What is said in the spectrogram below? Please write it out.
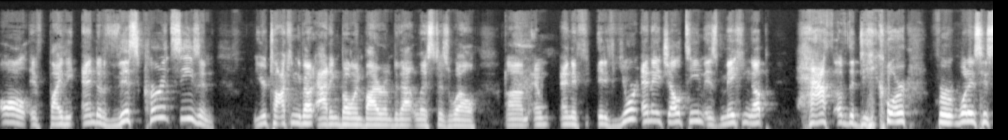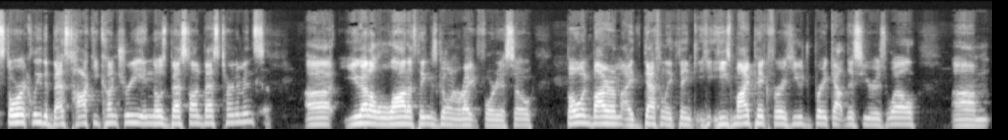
all if by the end of this current season you're talking about adding Bowen Byram to that list as well. Um, and and if if your NHL team is making up half of the D-corps for what is historically the best hockey country in those best on best tournaments, uh, you got a lot of things going right for you. So Bowen Byram, I definitely think he, he's my pick for a huge breakout this year as well. Um,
